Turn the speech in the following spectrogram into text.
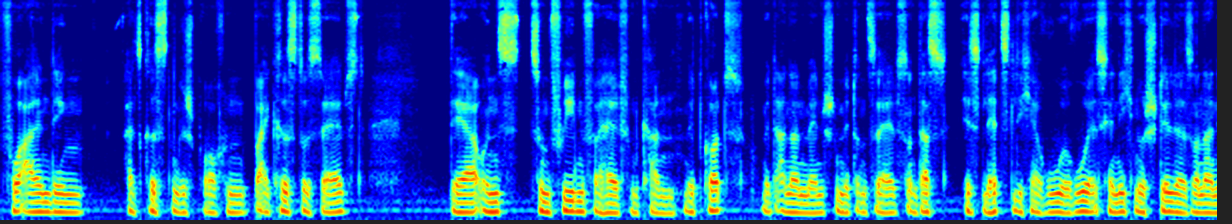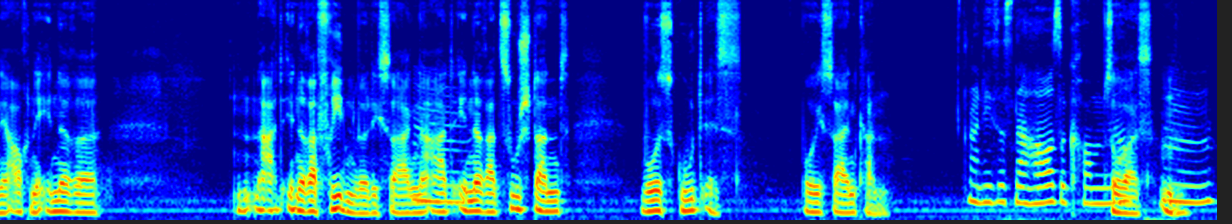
vor allen Dingen als Christen gesprochen, bei Christus selbst, der uns zum Frieden verhelfen kann, mit Gott, mit anderen Menschen, mit uns selbst. Und das ist letztlich ja Ruhe. Ruhe ist ja nicht nur Stille, sondern ja auch eine innere eine Art innerer Frieden, würde ich sagen, eine mhm. Art innerer Zustand, wo es gut ist, wo ich sein kann. Oder dieses nach Hause kommen. Ne? Sowas. Mhm. Mhm.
